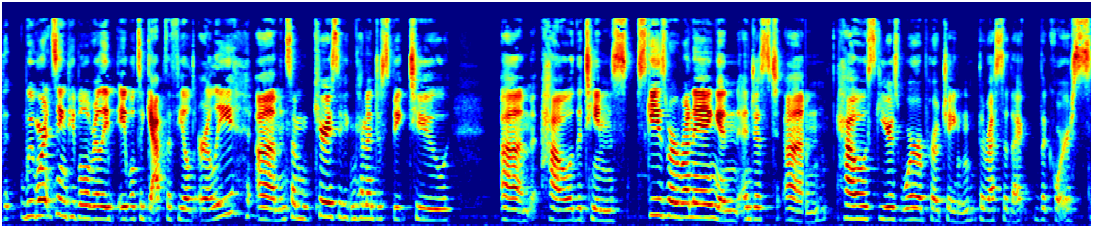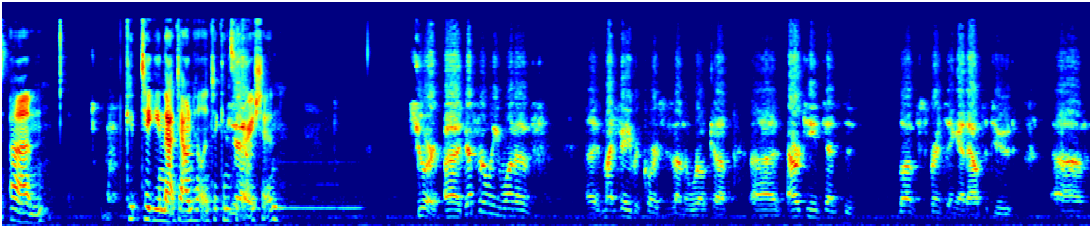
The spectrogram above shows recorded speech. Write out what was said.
th- we weren't seeing people really able to gap the field early. Um, and so I'm curious if you can kind of just speak to um, how the team's skis were running and, and just um, how skiers were approaching the rest of the, the course, um, c- taking that downhill into consideration. Sure. Uh, definitely one of uh, my favorite courses on the World Cup. Uh, our team tends to love sprinting at altitude. Um,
